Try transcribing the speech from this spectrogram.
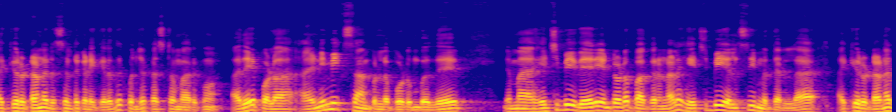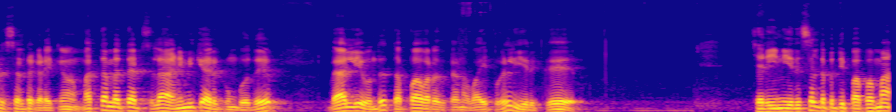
அக்யூரேட்டான ரிசல்ட் கிடைக்கிறது கொஞ்சம் கஷ்டமாக இருக்கும். அதே போல் அனிமிக் சாம்பிளில் போடும்போது நம்ம ஹெச்பி வேரியண்ட்டோட பார்க்குறனால ஹெச்பிஎல்சி மெத்தடில் அக்யூரேட்டான ரிசல்ட்டு கிடைக்கும். மற்ற மெத்தட்ஸில் அனிமிக்காக இருக்கும்போது வேல்யூ வந்து தப்பாக வர்றதுக்கான வாய்ப்புகள் இருக்குது சரி இனி ரிசல்ட்டை பற்றி பார்ப்போமா?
